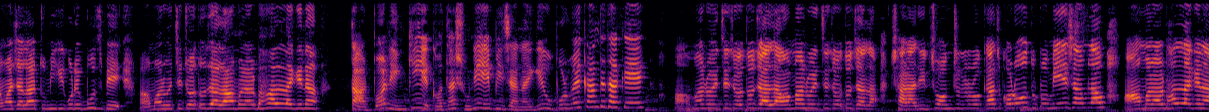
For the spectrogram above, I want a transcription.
আমার জ্বালা তুমি কি করে বুঝবে? আমার হচ্ছে যত জ্বালা, আমার আর ভালো লাগে না। তারপর রিঙ্কি কথা শুনে বিছানায় গিয়ে উপর হয়ে কাঁদতে থাকে। আমার হয়েছে যত জ্বালা, আমার হয়েছে যত জ্বালা। সারাদিন সংসারেরও কাজ করো, দুটো মেয়ে সামলাও, আমার আর ভালো লাগে না।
